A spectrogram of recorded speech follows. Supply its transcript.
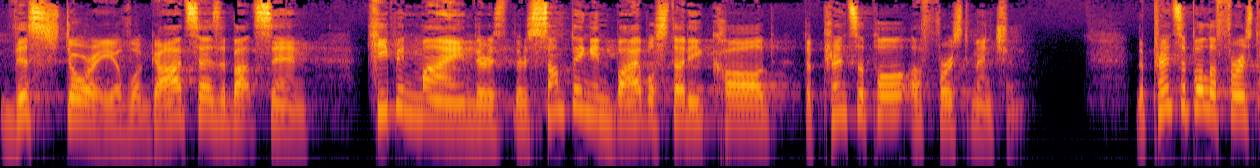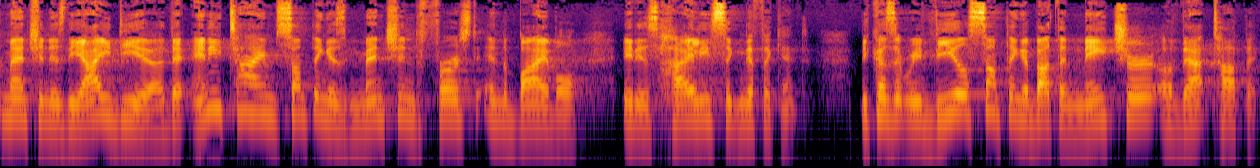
this story of what God says about sin, keep in mind there's, there's something in Bible study called the principle of first mention. The principle of first mention is the idea that anytime something is mentioned first in the Bible, it is highly significant because it reveals something about the nature of that topic.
